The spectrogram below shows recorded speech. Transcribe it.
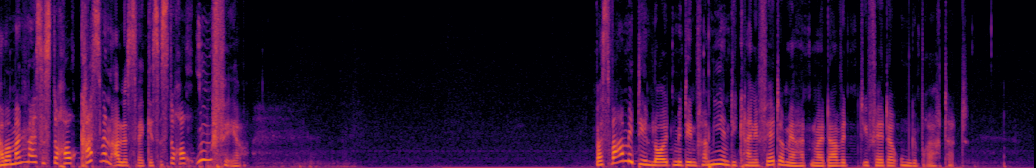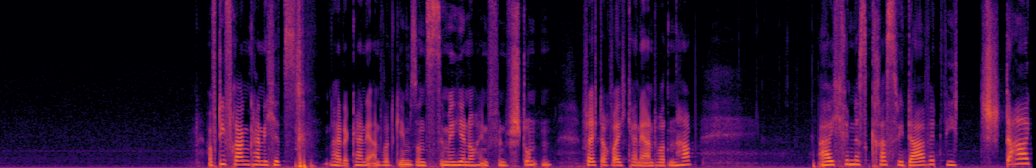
Aber manchmal ist es doch auch krass, wenn alles weg ist. Ist doch auch unfair. Was war mit den Leuten, mit den Familien, die keine Väter mehr hatten, weil David die Väter umgebracht hat? Auf die Fragen kann ich jetzt leider keine Antwort geben, sonst sind wir hier noch in fünf Stunden. Vielleicht auch, weil ich keine Antworten habe. Aber ich finde es krass, wie David, wie stark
